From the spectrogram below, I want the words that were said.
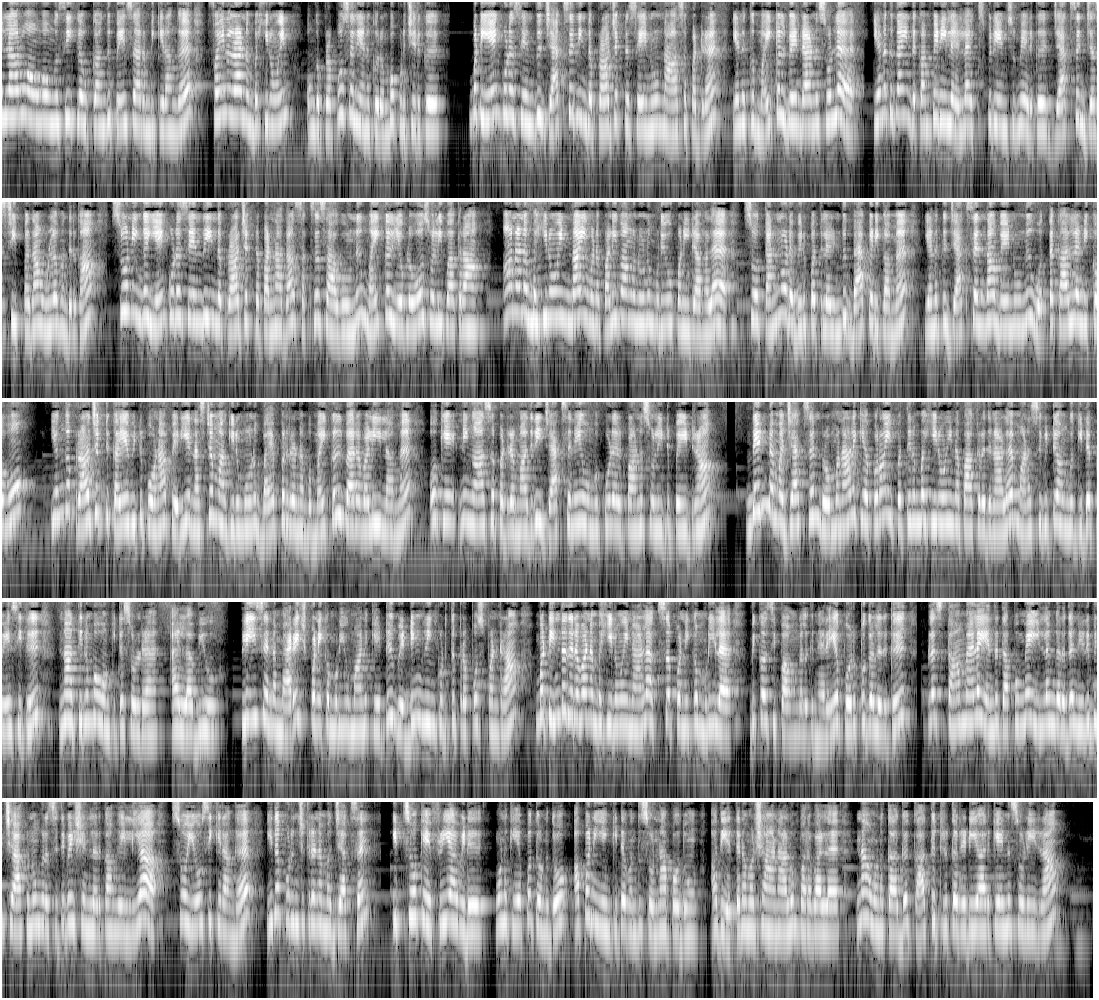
எல்லாரும் அவங்கவுங்க சீட்ல உட்காந்து பேச ஆரம்பிக்கிறாங்க. ஃபைனலா நம்ம ஹீரோயின் உங்க ப்ரப்போசல் எனக்கு ரொம்ப பிடிச்சிருக்கு. பட் ஏன் கூட சேர்ந்து ஜாக்சன் இந்த ப்ராஜெக்டை செய்யணும்னு ஆசைப்படுறேன். எனக்கு மைக்கேல் வேண்டான்னு சொல்ல எனக்கு தான் இந்த கம்பெனியில் எல்லா எக்ஸ்பீரியன்ஸுமே இருக்கு. ஜாக்சன் ஜஸ்ட் இப்போ தான் உள்ளே வந்திருக்கான். ஸோ நீங்கள் ஏன் கூட சேர்ந்து இந்த ப்ராஜெக்டை பண்ணாதான் சக்ஸஸ் ஆகும்னு மைக்கேல் எவ்வளவோ சொல்லி பார்க்குறான். ஆனால் நம்ம ஹீரோயின் தான் இவனை பழி வாங்கணும்னு முடிவு பண்ணிட்டாங்களே. ஸோ தன்னோட விருப்பத்துல இருந்து பேக் அடிக்காம எனக்கு ஜாக்சன் தான் வேணும்னு ஒத்த காலில் நிற்கவும் எங்கள் ப்ராஜெக்ட் கையை விட்டு போனால் பெரிய நஷ்டமாகிருமோன்னு பயப்படுற நம்ம மைக்கேல் வேற வழி இல்லாமல் ஓகே நீங்கள் ஆசைப்படுற மாதிரி ஜாக்சனே உங்க கூட இருப்பான்னு சொல்லிட்டு போயிடுறான். தென் நம்ம ஜாக்சன் ரொம்ப நாளைக்கு அப்புறம் இப்போ திரும்ப ஹீரோயினை பார்க்கறதுனால மனசு விட்டு அவங்க கிட்ட பேசிட்டு நான் திரும்ப உங்ககிட்ட சொல்கிறேன் ஐ லவ் யூ ப்ளீஸ் என்ன மேரேஜ் பண்ணிக்க முடியுமான்னு கேட்டு வெட்டிங் ரிங் கொடுத்து ப்ரப்போஸ் பண்ணுறான் பட் இந்த தடவை நம்ம ஹீரோயினால் அக்செப்ட் பண்ணிக்க முடியல. பிகாஸ் இப்போ அவங்களுக்கு நிறைய பொறுப்புகள் இருக்குது ப்ளஸ் தான் மேலே எந்த தப்புமே இல்லைங்கிறத நிரூபிச்சு ஆகணுங்கிற சுச்சுவேஷனில் இருக்காங்க இல்லையா? ஸோ யோசிக்கிறாங்க. இதை புரிஞ்சுக்கிற நம்ம ஜாக்சன் இட்ஸ் ஓகே ஃப்ரீயாக விடு. உனக்கு எப்போ தோணுதோ அப்போ நீ என்கிட்ட வந்து சொன்னால் போதும். அது எத்தனை வருஷம் ஆனாலும் பரவாயில்ல. நான் உனக்காக காத்துட்ருக்க ரெடியாக இருக்கேன்னு சொல்லிடுறான்.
